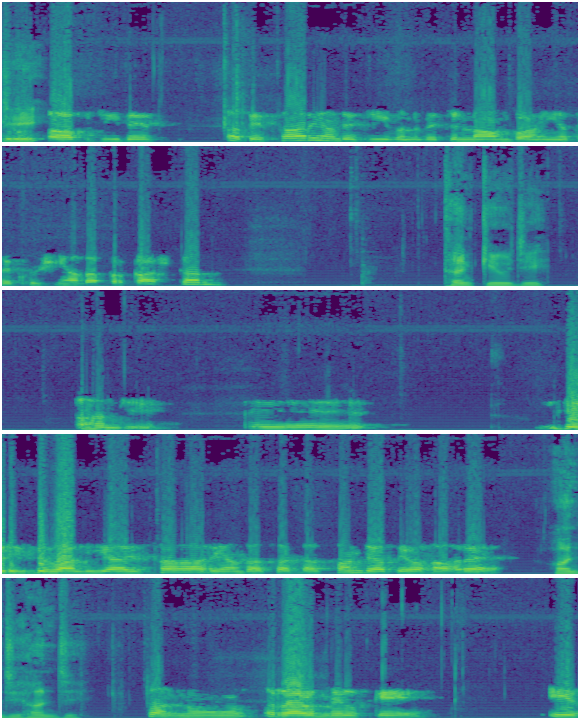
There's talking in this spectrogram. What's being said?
ਜੀ। ਆਪ ਜੀ ਦੇ ਅਤੇ ਸਾਰਿਆਂ ਦੇ ਜੀਵਨ ਵਿੱਚ ਨਾਮ ਬਾਣੀ ਅਤੇ ਖੁਸ਼ੀਆਂ ਦਾ ਪ੍ਰਕਾਸ਼ ਕਰਨ। ਥੈਂਕ ਯੂ ਜੀ। ਹਾਂਜੀ। ਤੇ ਜਿਹੜੀ ਦੀਵਾਲੀ ਆ ਇਹ ਸਾਰਿਆਂ ਦਾ ਸਾਡਾ ਸਾਂਝਾ ਤਿਉਹਾਰ ਹੈ। ਹਾਂਜੀ ਹਾਂਜੀ। ਸਾਨੂੰ ਰਲ ਮਿਲ ਕੇ ਇਸ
